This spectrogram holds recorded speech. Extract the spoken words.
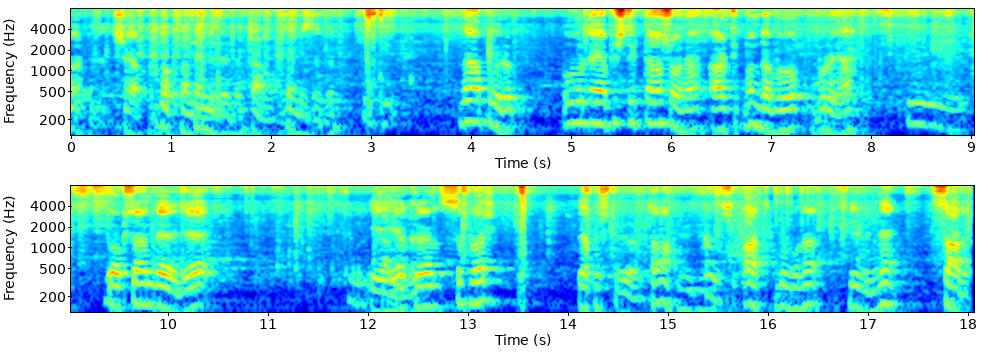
törpüledim, şey yaptım. 90 temizledim. Tamam. Temizledim. Ne yapıyorum? Bu burada yapıştıktan sonra artık bunu da bu buraya 90 derece e, yakın sıfır yapıştırıyorum. Tamam. Artık bu buna birbirine sabit.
